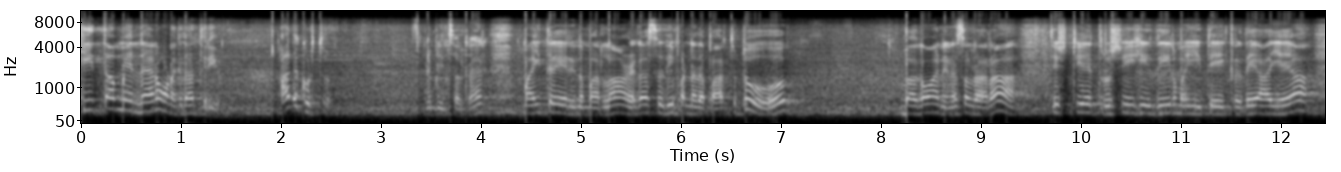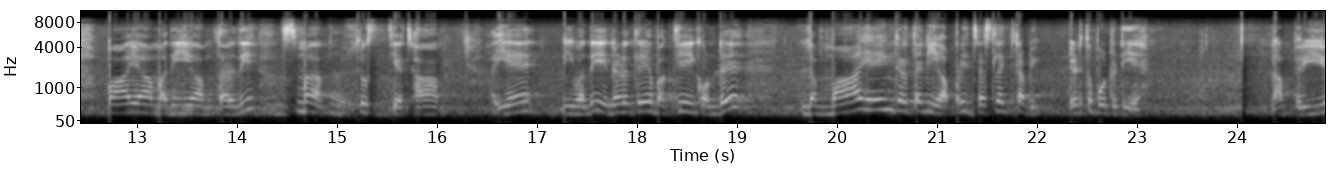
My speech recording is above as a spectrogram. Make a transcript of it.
ஹிதம் என்னன்னு உனக்கு தான் தெரியும். அதை கொடுத்துரும். அப்படின்னு சொல்கிறார் மைத்ரேயர் இந்த மாதிரிலாம் அழகாக ஸ்துதி பண்ணதை பார்த்துட்டு பகவான் என்ன சொல்கிறாரா திஷ்டிய திருஷிஹி தீர்மயி தே கிருதயாயா மாயா மதியாம் தருதி ஸ்ம துஸ்தியஜா. ஏன் நீ வந்து என்னிடத்திலே பக்தியை கொண்டு இந்த மாயைங்கிறத நீ அப்படி ஜஸ்ட் லைக் அப்படி எடுத்து போட்டுட்டியே. நான் பெரிய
